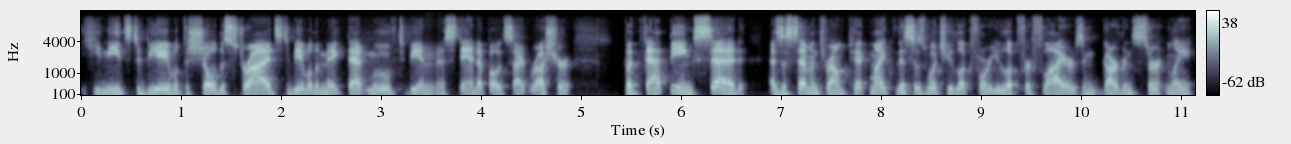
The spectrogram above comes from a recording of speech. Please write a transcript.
He needs to be able to show the strides to be able to make that move to be in a stand-up outside rusher. But that being said, as a seventh round pick, Mike, this is what you look for. You look for flyers, and Garvin certainly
